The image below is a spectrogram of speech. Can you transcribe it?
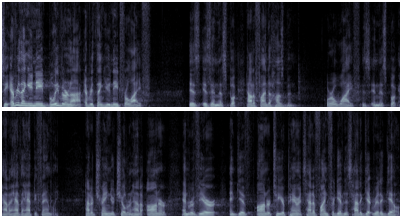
See, everything you need, believe it or not, everything you need for life is, is in this book. How to find a husband or a wife is in this book. How to have a happy family. How to train your children. How to honor and revere and give honor to your parents. How to find forgiveness. How to get rid of guilt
